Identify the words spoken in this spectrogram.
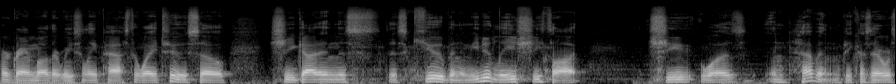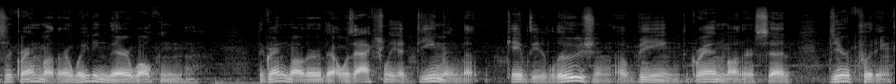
her grandmother recently passed away too, so she got in this, this cube and immediately she thought she was in heaven because there was a grandmother waiting there welcoming me. The grandmother that was actually a demon that gave the illusion of being the grandmother said, Dear Pudding,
